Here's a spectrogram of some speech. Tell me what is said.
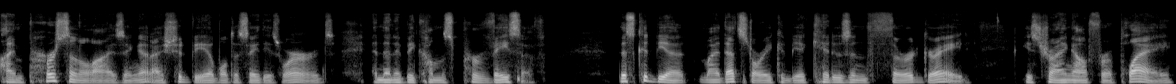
I'm personalizing it. I should be able to say these words, and then it becomes pervasive. This could be a my that story could be a kid who's in third grade. He's trying out for a play,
